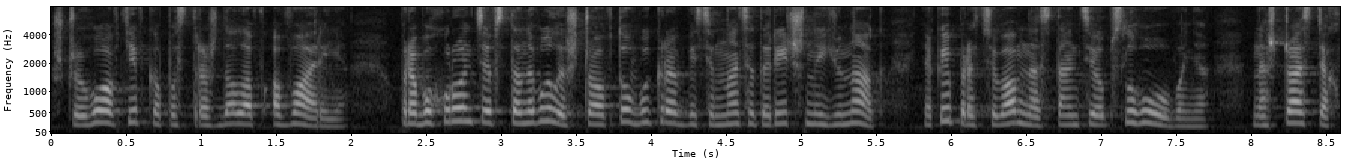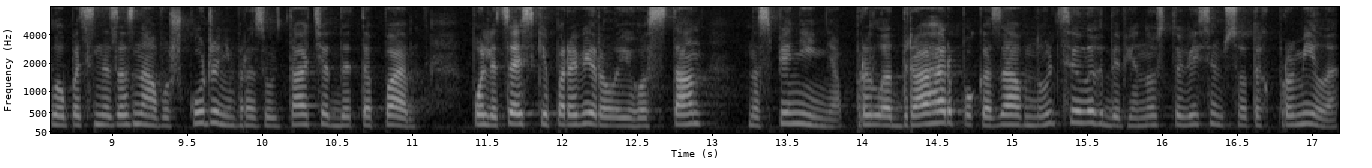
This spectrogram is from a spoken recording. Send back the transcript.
що його автівка постраждала в аварії. Правоохоронці встановили, що авто викрав 18-річний юнак, який працював на станції обслуговування. На щастя, хлопець не зазнав ушкоджень в результаті ДТП. Поліцейські перевірили його стан на сп'яніння. Прилад Драгер показав 0,98 проміле.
